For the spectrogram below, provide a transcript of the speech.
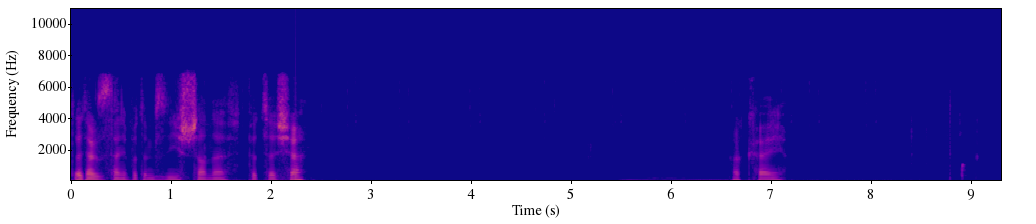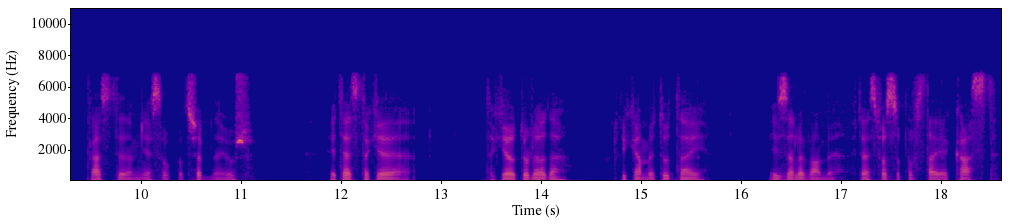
To i tak zostanie potem zniszczone w procesie. Okej. Kasty nam nie są potrzebne już. I teraz takie takiego autoroda. Klikamy tutaj i zalewamy. W ten sposób powstaje cast.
